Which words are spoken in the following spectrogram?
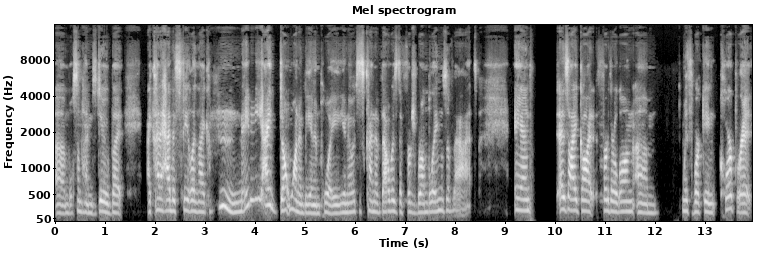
um, will sometimes do. But I kind of had this feeling like, hmm, maybe I don't want to be an employee. You know, it's just kind of that was the first rumblings of that. And as I got further along um, with working corporate,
